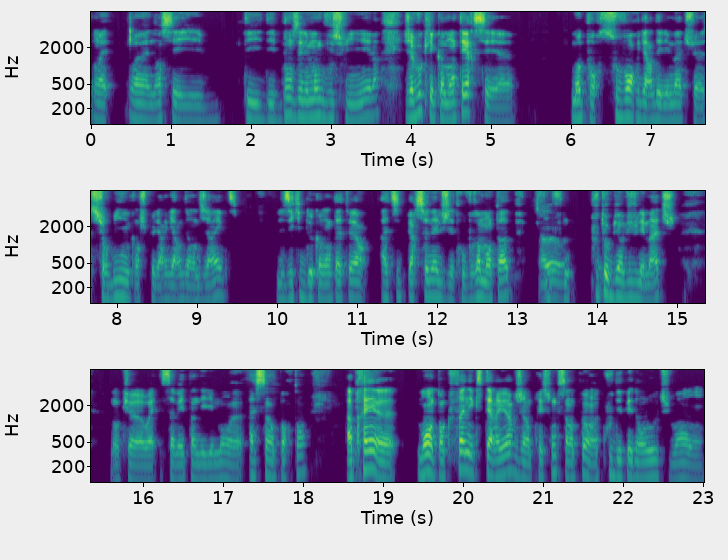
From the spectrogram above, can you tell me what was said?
Ouais, ouais, non, c'est des, des, bons éléments que vous soulignez là. J'avoue que les commentaires, c'est euh, moi pour souvent regarder les matchs euh, sur Bean quand je peux les regarder en direct. Les équipes de commentateurs, à titre personnel, je les trouve vraiment top. Ah Ils font plutôt bien vivre les matchs. Donc euh, ouais, ça va être un élément assez important. Après, moi en tant que fan extérieur, j'ai l'impression que c'est un peu un coup d'épée dans l'eau, tu vois. On,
